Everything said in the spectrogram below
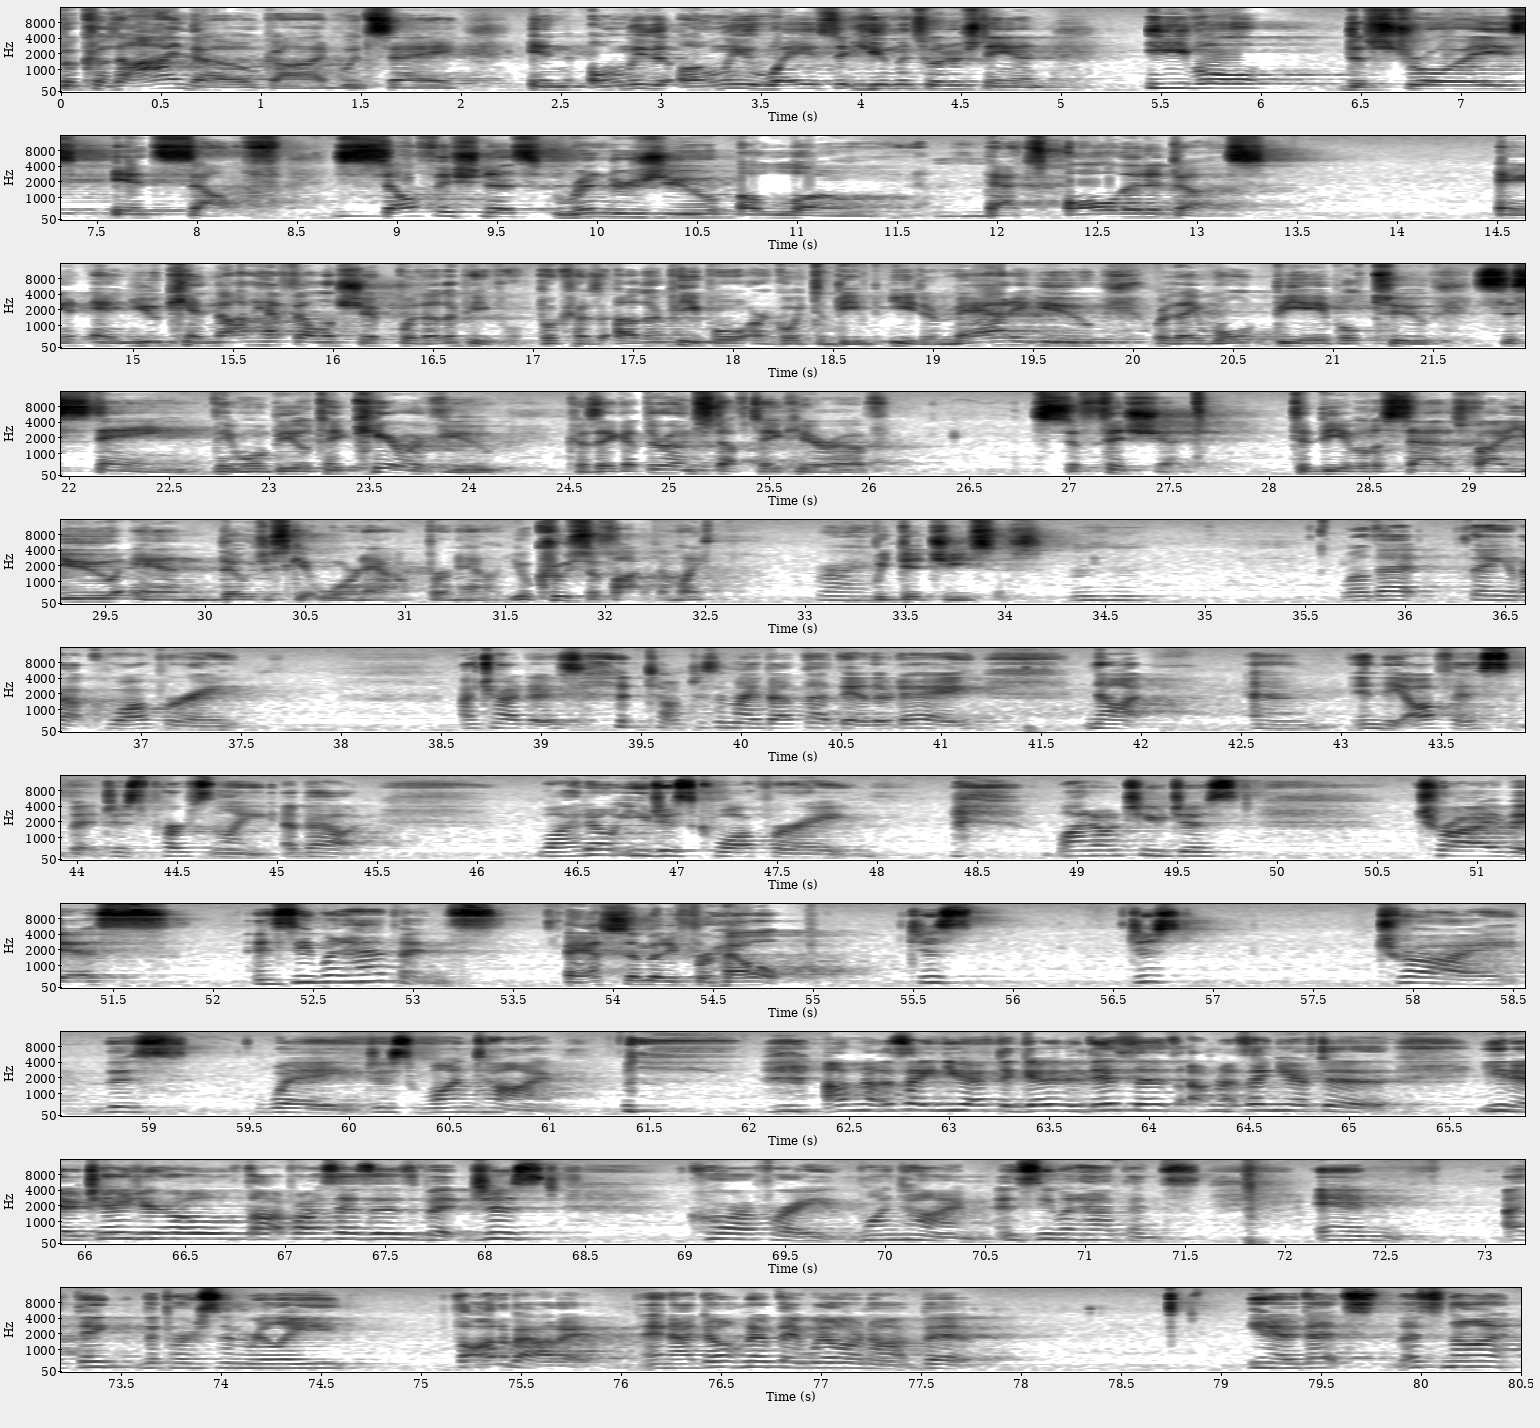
Because I know God would say, in only the only ways that humans would understand, evil destroys itself. Selfishness renders you alone. Mm-hmm. That's all that it does. And, and you cannot have fellowship with other people because other people are going to be either mad at you or they won't be able to sustain. They won't be able to take care of you because they got their own stuff to take care of. Sufficient to be able to satisfy you and they'll just get worn out, burn out. You'll crucify them like Right. we did Jesus. Well, that thing about cooperate, I tried to talk to somebody about that the other day, not um, in the office, but just personally about why don't you just cooperate? why don't you just try this and see what happens? Ask somebody for help. Just, just try this way just one time. I'm not saying you have to go the distance. I'm not saying you have to, you know, change your whole thought processes, but just cooperate one time and see what happens. And I think the person really thought about it, and I don't know if they will or not, but you know, that's that's not.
